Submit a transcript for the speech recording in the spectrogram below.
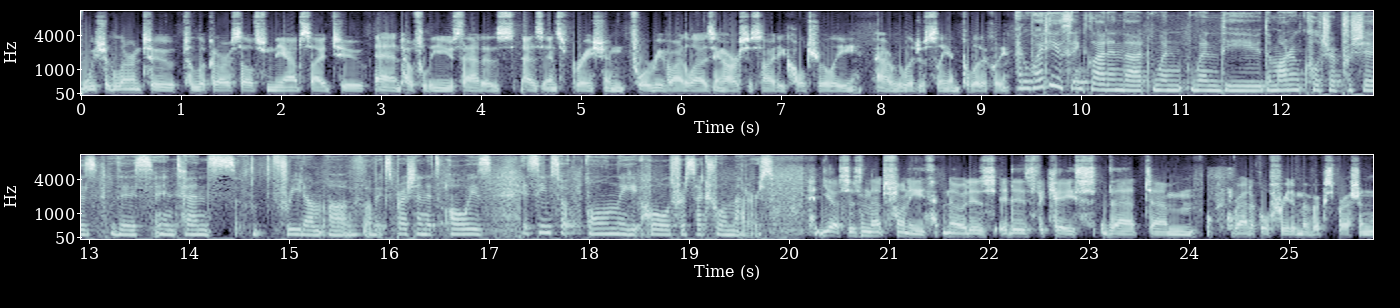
we should learn to to look at ourselves from the outside too, and hopefully use that as as inspiration for revitalizing our society culturally, uh, religiously, and politically. And why do you think, Gladden, that when when the the modern culture pushes this intense freedom of, of expression, it's always it seems to only hold for sexual matters? Yes, isn't that funny? No, it is. It is the case that um, radical freedom of expression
